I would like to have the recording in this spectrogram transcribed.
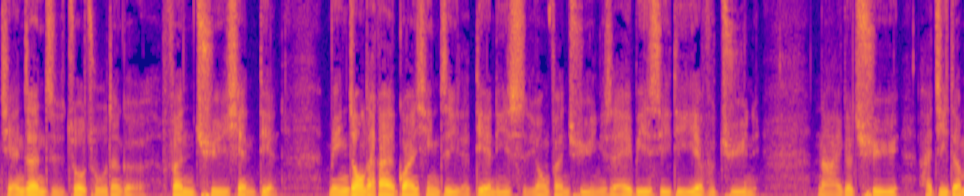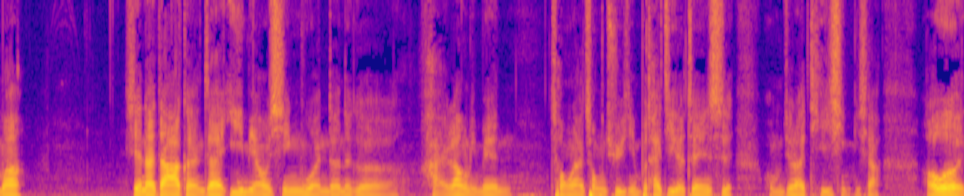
前阵子做出那个分区限电，民众才开始关心自己的电力使用分区。你是 A、B、C、D、E、F、G 哪一个区？还记得吗？现在大家可能在疫苗新闻的那个海浪里面冲来冲去，已经不太记得这件事。我们就来提醒一下，偶尔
